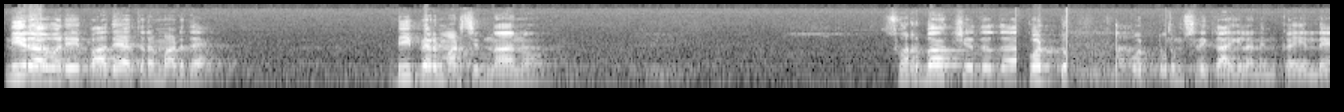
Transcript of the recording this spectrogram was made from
ನೀರಾವರಿ ಪಾದಯಾತ್ರೆ ಮಾಡಿದೆ. ಡಿಪೇರ್ ಮಾಡಿಸಿದ್ ನಾನು. ಸ್ವರ್ಭ ಕ್ಷೇತ್ರದ ಕೊಟ್ಟು ಕೊಟ್ಟು ತುಂಬಿಸ್ಲಿಕ್ಕಾಗಿಲ್ಲ ನಿಮ್ಮ ಕೈಯಲ್ಲಿ.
